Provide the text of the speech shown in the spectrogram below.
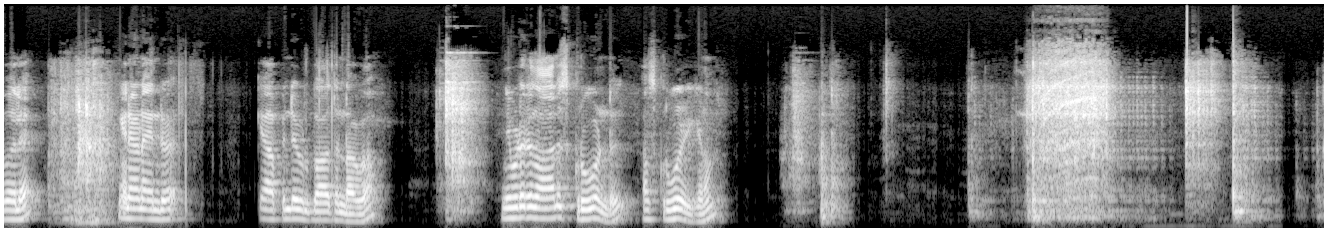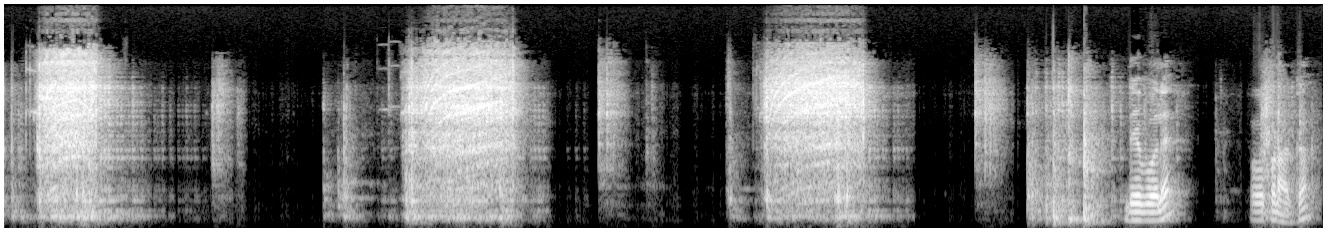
ഇതുപോലെ ഇങ്ങനെയാണ് അതിന്റെ ക്യാപ്പിന്റെ ഉൾഭാഗത്ത് ഉണ്ടാവുക ഇനി ഇവിടെ ഒരു നാല് സ്ക്രൂ ഉണ്ട്. ആ സ്ക്രൂ കഴിക്കണം ഇതേപോലെ ഓപ്പൺ ആക്കാം.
